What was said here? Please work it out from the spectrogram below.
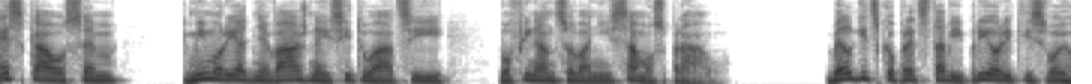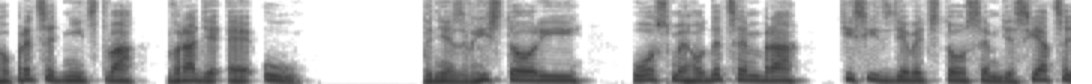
SK8 k mimoriadne vážnej situácii vo financovaní samospráv. Belgicko predstaví priority svojho predsedníctva v Rade EÚ. Dnes v histórii 8. decembra 1987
